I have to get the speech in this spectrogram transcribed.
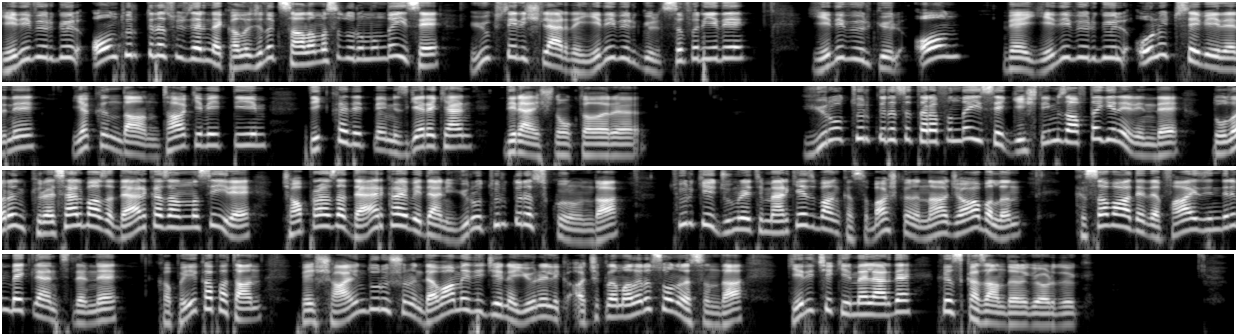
7,10 Türk Lirası üzerinde kalıcılık sağlaması durumunda ise yükselişlerde 7,07, 7,10 ve 7,13 seviyelerini yakından takip ettiğim dikkat etmemiz gereken direnç noktaları. Euro Türk Lirası tarafında ise geçtiğimiz hafta genelinde doların küresel bazda değer kazanması ile çaprazda değer kaybeden Euro Türk Lirası kurunda Türkiye Cumhuriyeti Merkez Bankası Başkanı Naci Ağbal'ın kısa vadede faiz indirim beklentilerine kapıyı kapatan ve Şahin duruşunun devam edeceğine yönelik açıklamaları sonrasında geri çekilmelerde hız kazandığını gördük.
